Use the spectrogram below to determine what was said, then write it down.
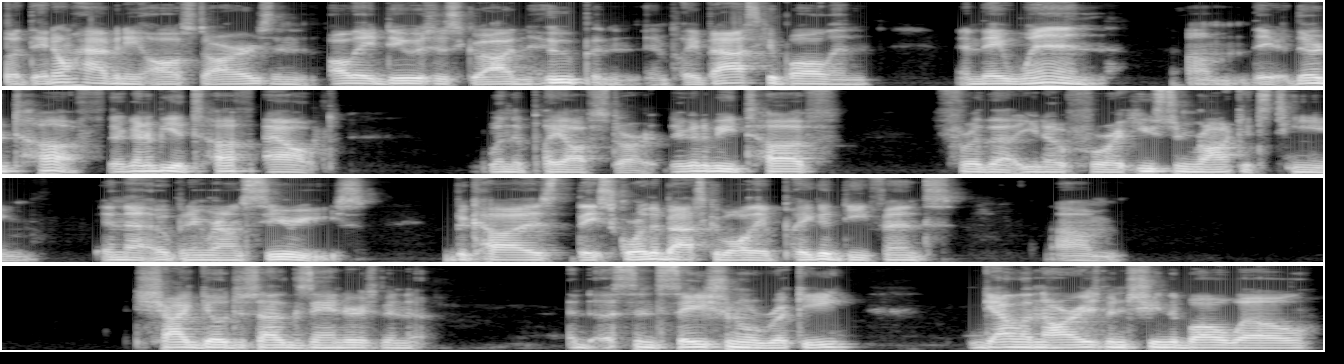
but they don't have any all stars, and all they do is just go out and hoop and, and play basketball, and and they win. Um, they they're tough. They're going to be a tough out when the playoffs start. They're going to be tough for the you know for a Houston Rockets team in that opening round series because they score the basketball, they play good defense. Um, Shai Gilgeous-Alexander has been a, sensational rookie. Gallinari's been shooting the ball well.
